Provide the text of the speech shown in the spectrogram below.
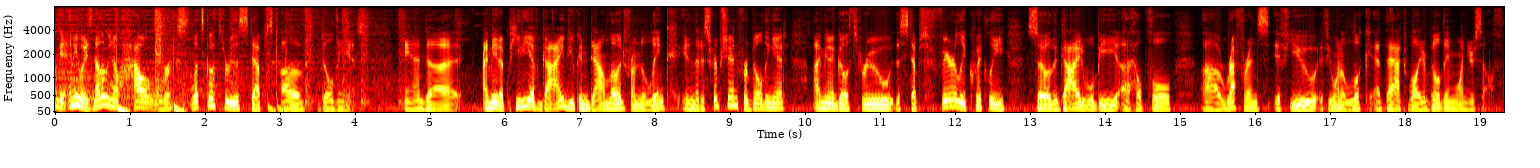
Okay, anyways, now that we know how it works, let's go through the steps of building it. And uh, I made a PDF guide you can download from the link in the description for building it. I'm going to go through the steps fairly quickly, so the guide will be a helpful uh, reference if you if you want to look at that while you're building one yourself.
